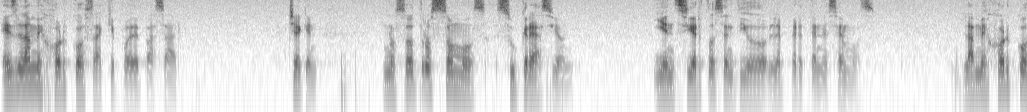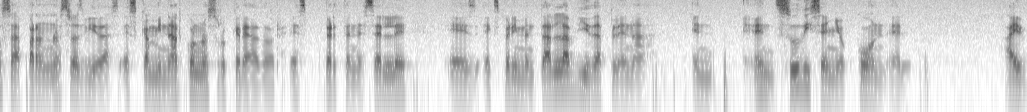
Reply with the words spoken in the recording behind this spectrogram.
es la mejor cosa que puede pasar. Chequen, nosotros somos su creación y en cierto sentido le pertenecemos. La mejor cosa para nuestras vidas es caminar con nuestro Creador, es pertenecerle, es experimentar la vida plena en, su diseño con Él. Hay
